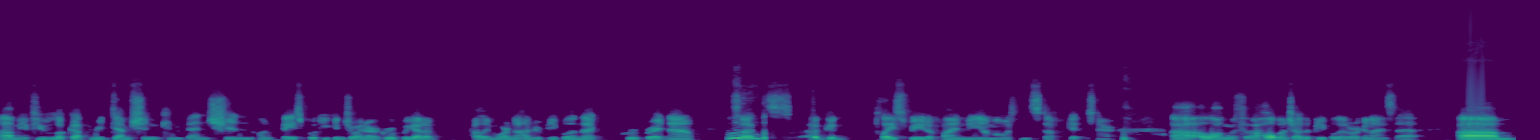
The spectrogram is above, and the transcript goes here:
Um, if you look up Redemption Convention on Facebook, you can join our group. We got a probably more than 100 people in that group right now. So Woo! that's a good place for you to find me. I'm always in stuff getting there, uh, along with a whole bunch of other people that organize that. Um,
